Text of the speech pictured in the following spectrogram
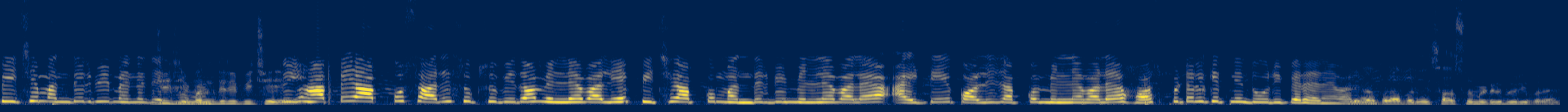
पीछे मंदिर भी मैंने देखा जी जी मंदिर पीछे तो यहाँ पे आपको सारी सुख सुविधा मिलने वाली है। पीछे आपको मंदिर भी मिलने वाला है आईटीआई कॉलेज आपको मिलने वाला है। हॉस्पिटल कितनी दूरी पे रहने वाला है? बराबर में सात सौ मीटर की दूरी पर है।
